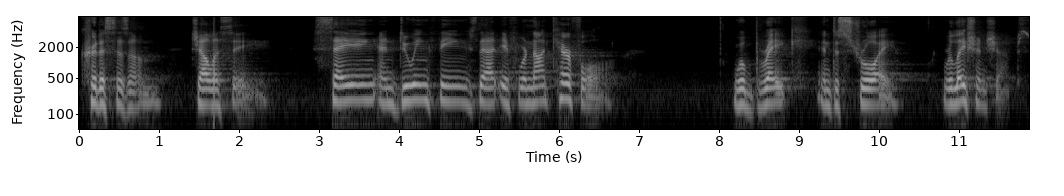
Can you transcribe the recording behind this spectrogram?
criticism, jealousy, saying and doing things that, if we're not careful, will break and destroy relationships.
